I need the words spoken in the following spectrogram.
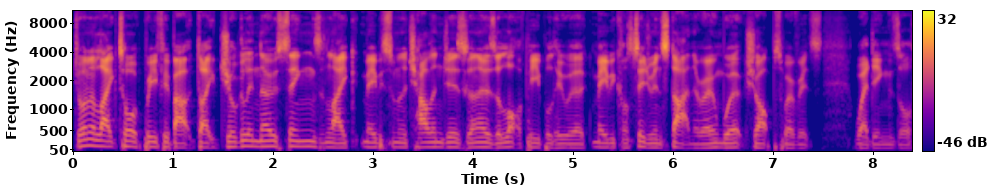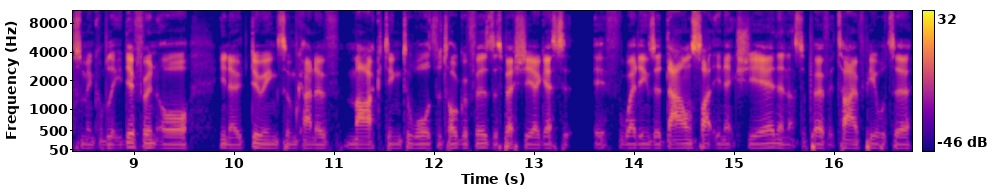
do you want to like talk briefly about like juggling those things and like maybe some of the challenges? I know there's a lot of people who are maybe considering starting their own workshops, whether it's weddings or something completely different, or you know doing some kind of marketing towards photographers. Especially, I guess if weddings are down slightly next year, then that's the perfect time for people to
